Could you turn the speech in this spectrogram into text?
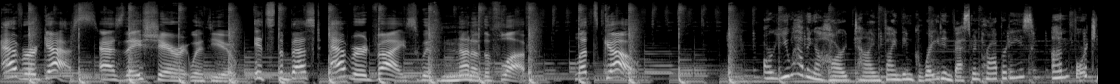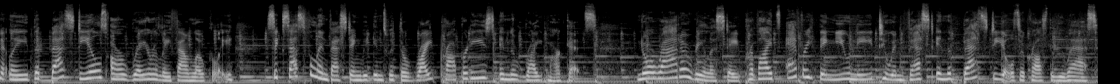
ever guests as they share it with you. It's the best ever advice with none of the fluff. Let's go. Are you having a hard time finding great investment properties? Unfortunately, the best deals are rarely found locally. Successful investing begins with the right properties in the right markets. Norada Real Estate provides everything you need to invest in the best deals across the U.S.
